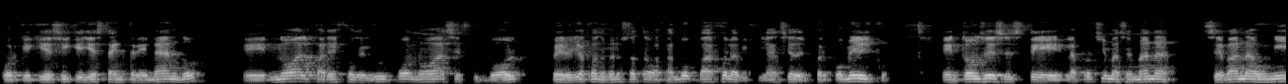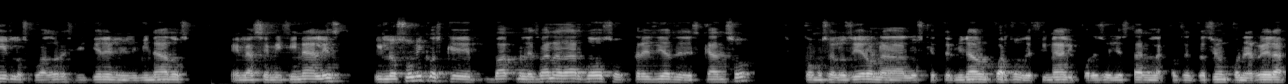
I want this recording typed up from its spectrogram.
porque quiere decir que ya está entrenando, eh, no al parejo del grupo, no hace fútbol, pero ya cuando menos está trabajando bajo la vigilancia del cuerpo médico. Entonces, este, la próxima semana se van a unir los jugadores que quieren eliminados en las semifinales y los únicos que les van a dar dos o tres días de descanso, como se los dieron a los que terminaron cuartos de final y por eso ya están en la concentración con Herrera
